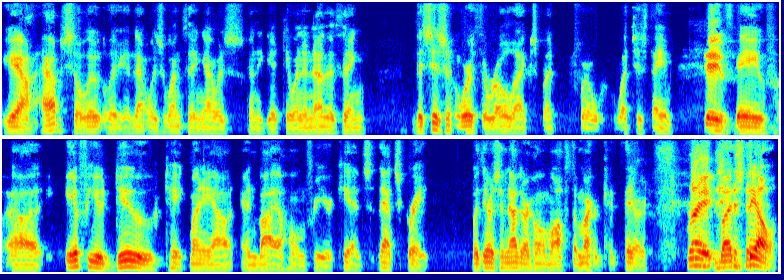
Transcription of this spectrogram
Yeah, absolutely. And that was one thing I was going to get to. And another thing, this isn't worth the Rolex, but for what's his name? Dave. Dave, uh, if you do take money out and buy a home for your kids, that's great. But there's another home off the market there. Right. But still,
